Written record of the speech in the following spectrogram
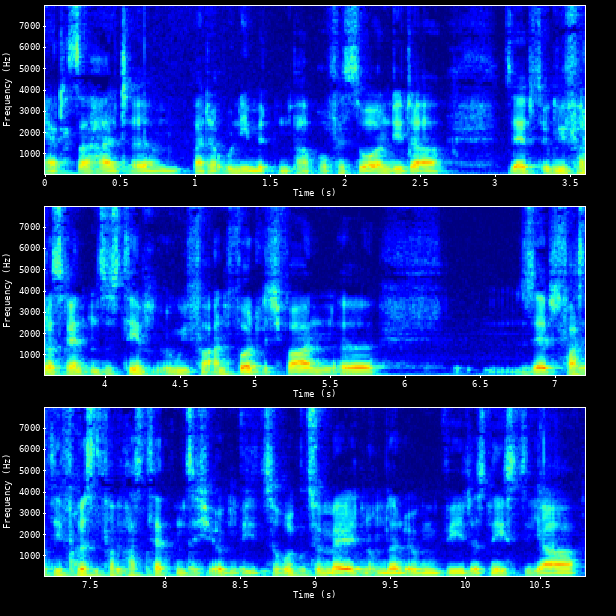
ja, dass er halt ähm, bei der Uni mit ein paar Professoren, die da selbst irgendwie für das Rentensystem irgendwie verantwortlich waren, äh, selbst fast die Frist verpasst hätten, sich irgendwie zurückzumelden, um dann irgendwie das nächste Jahr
